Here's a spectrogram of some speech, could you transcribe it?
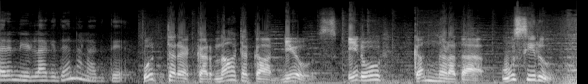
ಕರೆ ನೀಡಲಾಗಿದೆ ಎನ್ನಲಾಗಿದೆ ಉತ್ತರ ಕರ್ನಾಟಕ ನ್ಯೂಸ್. ಇದು ಕನ್ನಡದ ಉಸಿರು.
